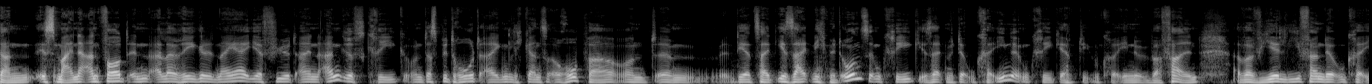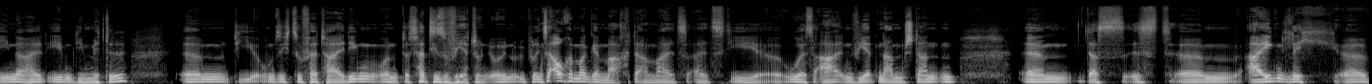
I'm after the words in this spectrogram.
dann ist meine Antwort in aller Regel, naja, ihr führt einen Angriffskrieg und das bedroht eigentlich ganz Europa. Und ähm, derzeit, ihr seid nicht mit uns im Krieg, ihr seid mit der Ukraine im Krieg, ihr habt die Ukraine überfallen, aber wir liefern der Ukraine halt eben die Mittel, ähm, die um sich zu verteidigen. Und das hat die Sowjetunion übrigens auch immer gemacht, damals, als die äh, USA in Vietnam standen. Ähm, das ist ähm, eigentlich äh,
